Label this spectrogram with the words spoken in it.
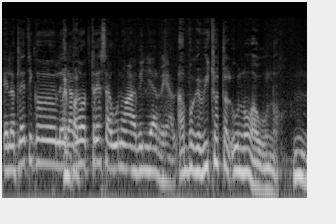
El Atlético le ganó 3 a 1 a Villarreal. Ah, porque he visto hasta el 1 a 1. Hmm.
